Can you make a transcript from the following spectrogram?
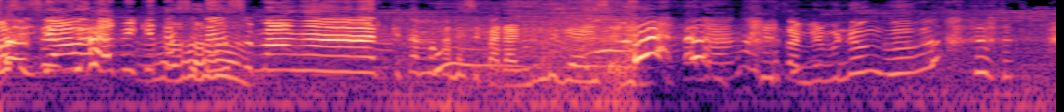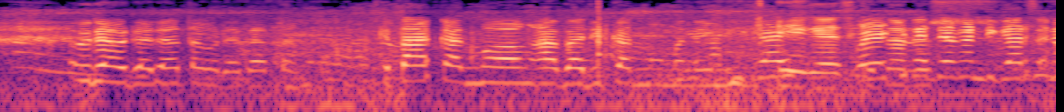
Masih jauh tapi kita sudah semangat. Kita makan nasi padang dulu guys. Sambil menunggu. Udah udah datang udah datang. Kita akan mengabadikan momen ini. Iya guys, Weh, kita, kita harus- jangan di garis 16,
